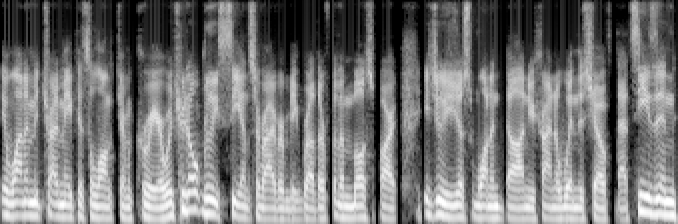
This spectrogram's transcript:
They want to try to make this a long term career, which we don't really see on Survivor and Big Brother for the most part. It's usually just one and done. You're trying to win the show for that season,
